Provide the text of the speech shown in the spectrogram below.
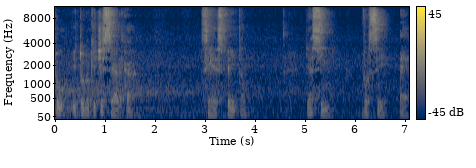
tu e tudo que te cerca se respeitam. E assim você é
